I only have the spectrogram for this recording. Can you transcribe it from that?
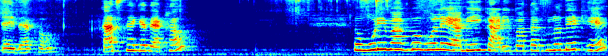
এই দেখো, কাছ থেকে দেখাও। তো মুড়ি মাখবো বলে আমি এই কারি পাতাগুলো দেখে,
